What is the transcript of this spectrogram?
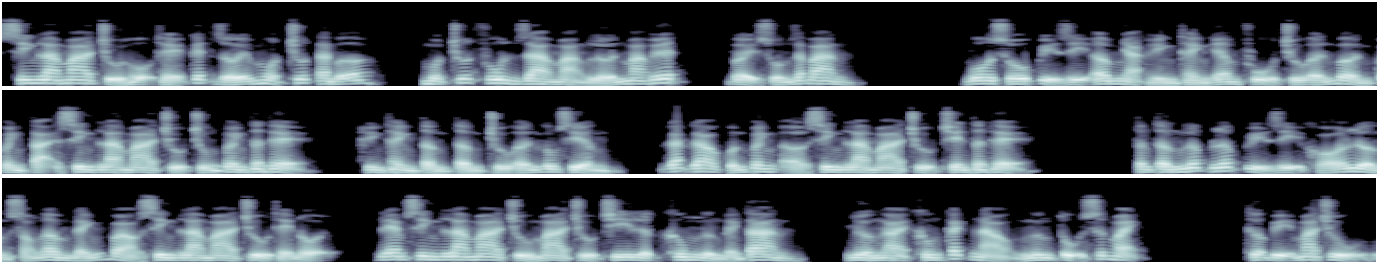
sinh la ma chủ hộ thể kết giới một chút tan vỡ, một chút phun ra mảng lớn ma huyết, vẩy xuống giáp ban. Vô số quỷ dị âm nhạc hình thành âm phủ chú ấn vờn quanh tại sinh la ma chủ chung quanh thân thể, hình thành tầng tầng chú ấn công xiềng, gắt gao quấn quanh ở sinh la ma chủ trên thân thể tầng tầng lớp lớp ủy dị khó lường sóng âm đánh vào sinh la ma chủ thể nội, đem sinh la ma chủ ma chủ chi lực không ngừng đánh tan, nhường ngài không cách nào ngưng tụ sức mạnh. Thượng vị ma chủ.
